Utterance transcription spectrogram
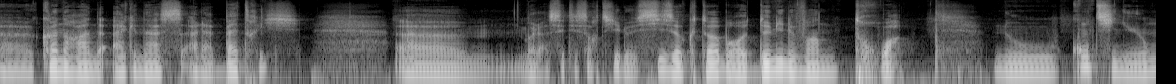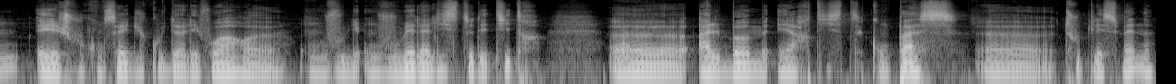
euh, Konrad Agnas à la batterie. Euh, voilà, c'était sorti le 6 octobre 2023. Nous continuons et je vous conseille du coup d'aller voir, euh, on, vous, met la liste des titres, albums et artistes qu'on passe toutes les semaines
